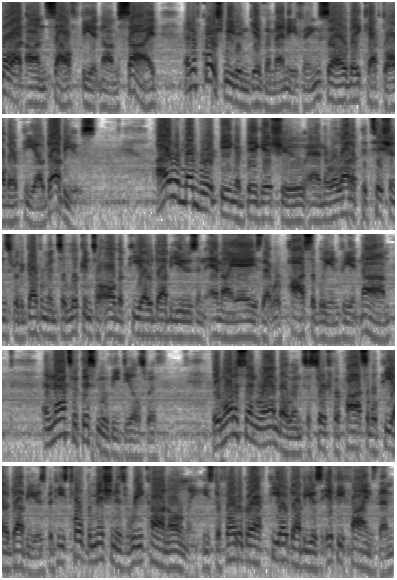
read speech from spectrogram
fought on South Vietnam's side, and of course we didn't give them anything, so they kept all their POWs. I remember it being a big issue, and there were a lot of petitions for the government to look into all the POWs and MIAs that were possibly in Vietnam, and that's what this movie deals with. They want to send Rambo in to search for possible POWs, but he's told the mission is recon only. He's to photograph POWs if he finds them,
